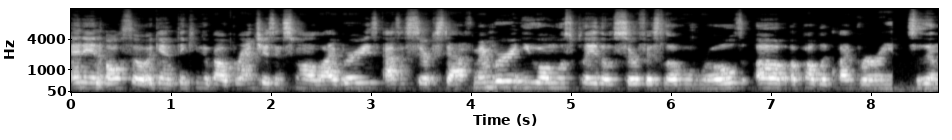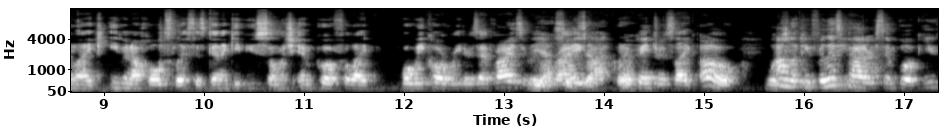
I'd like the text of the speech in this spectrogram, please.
And then also, again, thinking about branches and small libraries, as a Circ staff member, you almost play those surface level roles of a public librarian. So then, like, even a holds list is going to give you so much input for, like, what we call reader's advisory, Yes, right? exactly. When a painter's like, oh, I'm looking for this need? Patterson book, you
